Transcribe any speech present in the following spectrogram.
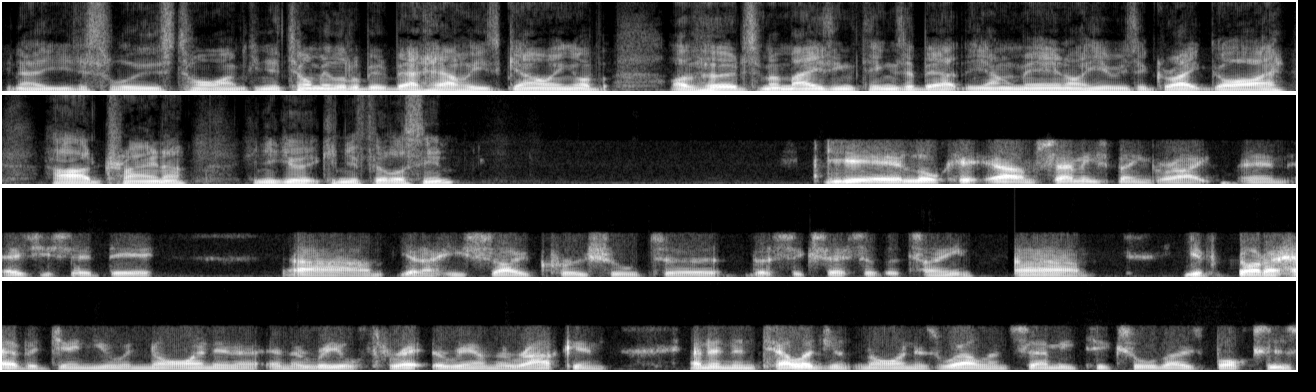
you know you just lose time. Can you tell me a little bit about how he's going? I've I've heard some amazing things about the young man. I hear he's a great guy, hard trainer. Can you give it? Can you fill us in? Yeah, look, um, Sammy's been great, and as you said there, um, you know he's so crucial to the success of the team. Um, you've got to have a genuine nine and a, and a real threat around the ruck and, and an intelligent nine as well. And Sammy ticks all those boxes.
